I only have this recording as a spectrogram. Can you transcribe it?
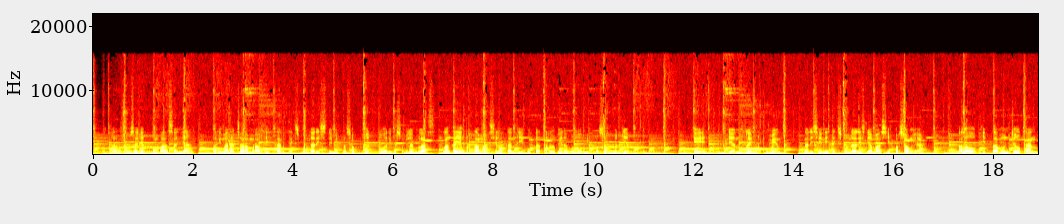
Baiklah langsung saja ke pembahasannya. Bagaimana cara merapikan teks bondaris di Microsoft Word 2019 Langkah yang pertama silahkan dibuka terlebih dahulu Microsoft Word-nya. Oke, kemudian blank dokumen. Nah di sini teks bondarisnya masih kosong ya kalau kita munculkan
